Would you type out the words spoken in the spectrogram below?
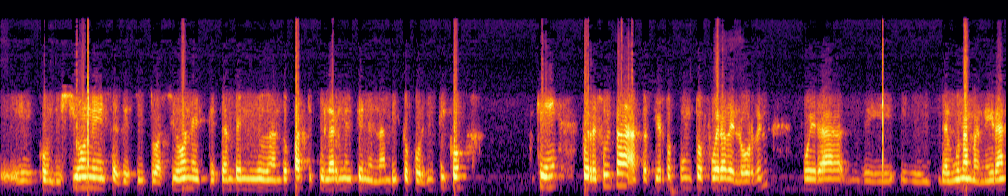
eh, condiciones, de situaciones que se han venido dando, particularmente en el ámbito político, que pues resulta hasta cierto punto fuera del orden, fuera de, de alguna manera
